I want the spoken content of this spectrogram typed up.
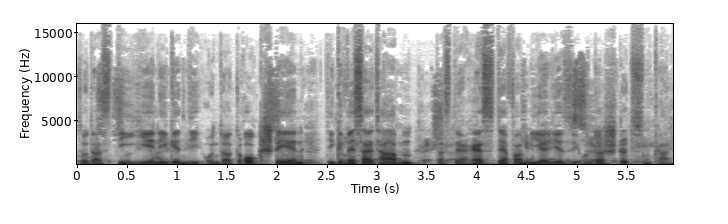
sodass diejenigen, die unter Druck stehen, die Gewissheit haben, dass der Rest der Familie sie unterstützen kann.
